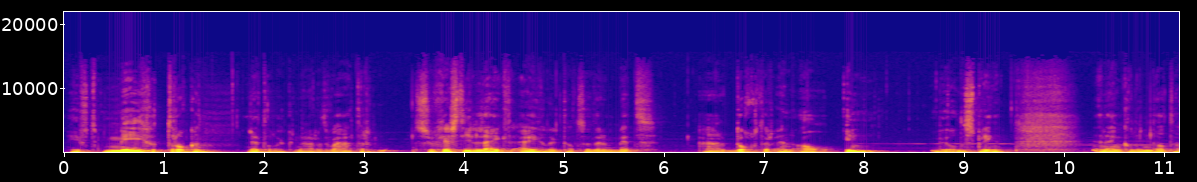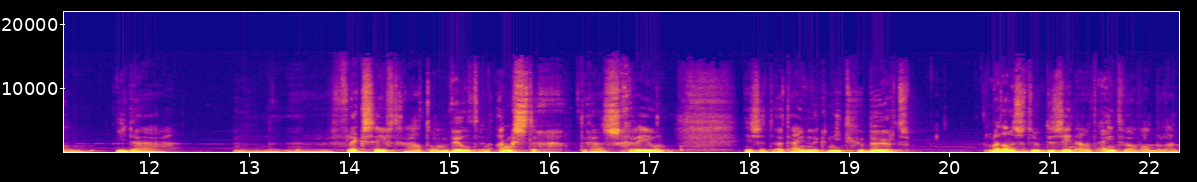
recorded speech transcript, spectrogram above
heeft meegetrokken, letterlijk naar het water. De suggestie lijkt eigenlijk dat ze er met haar dochter en al in wilde springen. En enkel omdat dan Ida een, een reflex heeft gehad om wild en angstig te gaan schreeuwen, is het uiteindelijk niet gebeurd. Maar dan is natuurlijk de zin aan het eind wel van belang.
